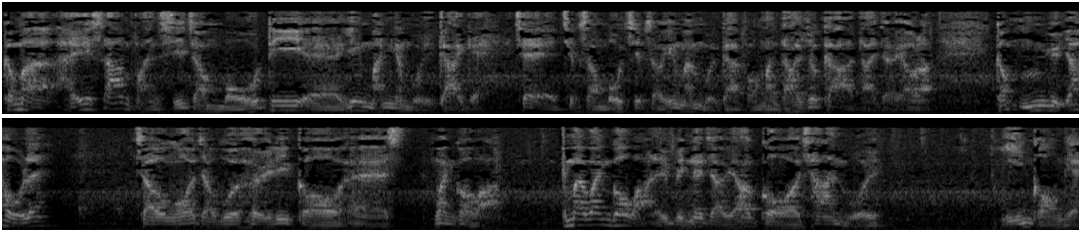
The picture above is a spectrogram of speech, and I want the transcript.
咁啊喺三藩市就冇啲誒英文嘅媒介嘅，即係接受冇接受英文媒介訪問，但係去咗加拿大就有啦。咁五月一號咧，就我就會去呢、個誒溫哥華，咁喺溫哥華裏邊咧就有一個餐會演講嘅，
